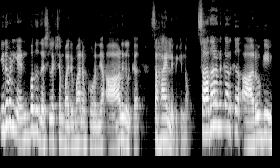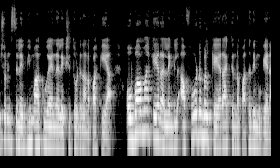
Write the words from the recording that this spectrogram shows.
ഇതുവഴി എൺപത് ദശലക്ഷം വരുമാനം കുറഞ്ഞ ആളുകൾക്ക് സഹായം ലഭിക്കുന്നു. സാധാരണക്കാർക്ക് ആരോഗ്യ ഇൻഷുറൻസ് ലഭ്യമാക്കുക എന്ന ലക്ഷ്യത്തോടെ നടപ്പാക്കിയ ഒബാമ കെയർ അല്ലെങ്കിൽ അഫോർഡബിൾ കെയർ ആക്ട് എന്ന പദ്ധതി മുഖേന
